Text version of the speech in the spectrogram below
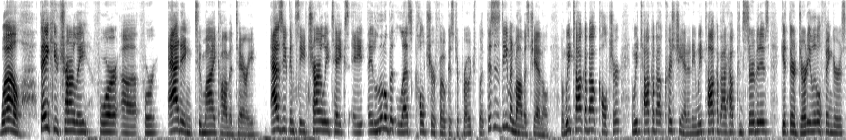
Well, thank you, Charlie, for uh, for adding to my commentary as you can see, Charlie takes a, a little bit less culture-focused approach, but this is Demon Mama's channel, and we talk about culture, and we talk about Christianity, and we talk about how conservatives get their dirty little fingers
